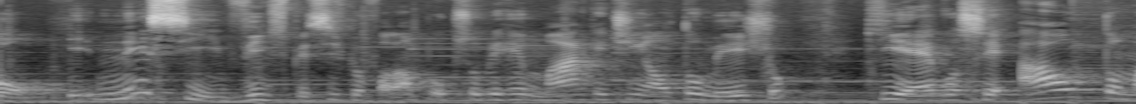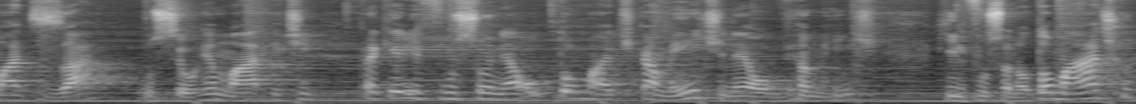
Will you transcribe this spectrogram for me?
bom. E nesse vídeo específico eu vou falar um pouco sobre remarketing automation, que é você automatizar o seu remarketing para que ele funcione automaticamente, né, obviamente, que ele funciona automático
